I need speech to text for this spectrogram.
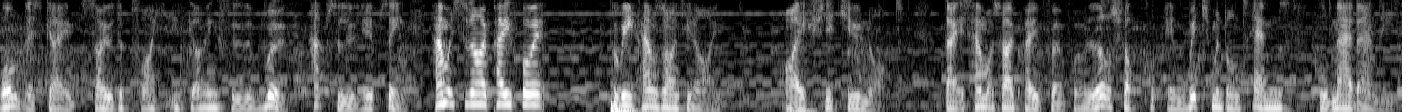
want this game, so the price is going through the roof. Absolutely obscene. How much did I pay for it? £3.99. I shit you not. That is how much I paid for it from a little shop in Richmond on Thames called Mad Andy's.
